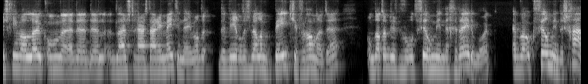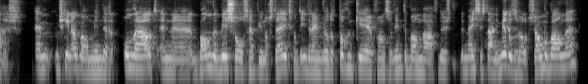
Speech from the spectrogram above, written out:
Misschien wel leuk om de, de, de luisteraars daarin mee te nemen. Want de, de wereld is wel een beetje veranderd. Hè? Omdat er dus bijvoorbeeld veel minder gereden wordt, hebben we ook veel minder schades. En misschien ook wel minder onderhoud en uh, bandenwissels heb je nog steeds. Want iedereen wilde toch een keer van zijn winterbanden af. Dus de meeste staan inmiddels wel op zomerbanden.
